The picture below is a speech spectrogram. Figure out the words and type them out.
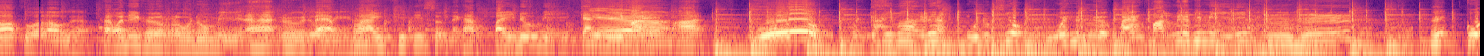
รอบตัวเราเลยอะแต่ว่านี่คือรูดูหมีนะฮะรูดูหมีแบบใกล้ชิดที่สุดนะครับ ไปดูหมีกันดี Yeah ไหมอะโว้มันใกล้มากเลยเนี่ยโอ้ดูเขี้ยวโอ้ยเห็นเหงือกแปรงฟันไหม่ได้พี่หมีอือหือเฮ้ยกลัว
